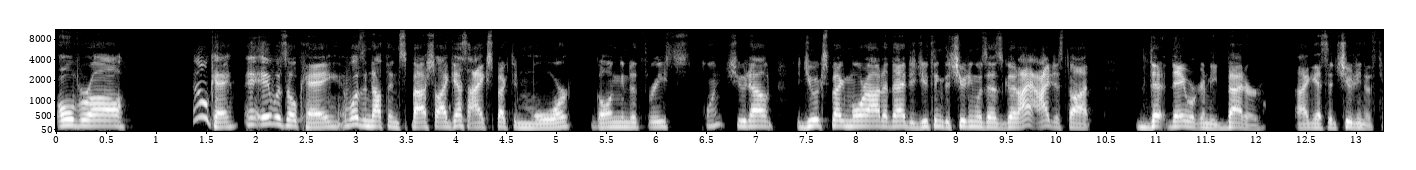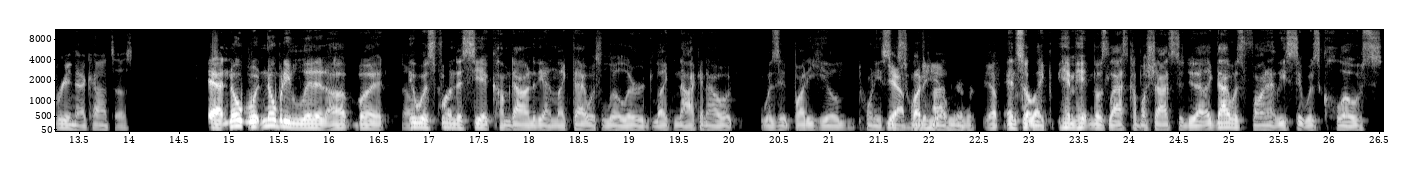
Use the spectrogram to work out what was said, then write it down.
overall, okay. It, it was okay. It wasn't nothing special. I guess I expected more going into three point shootout. Did you expect more out of that? Did you think the shooting was as good? I, I just thought that they were going to be better, I guess, at shooting the three in that contest. Yeah, no, nobody lit it up, but no. it was fun to see it come down to the end like that with Lillard, like knocking out. Was it Buddy Hield, 26, yeah, Buddy whatever. Yep. And so like him hitting those last couple shots to do that, like that was fun. At least it was close.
